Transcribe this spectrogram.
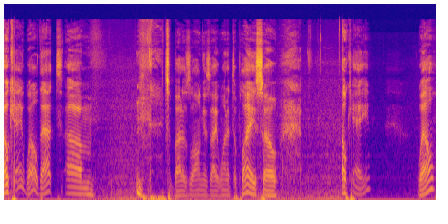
Okay, well, that um, it's about as long as I wanted to play. So, okay, well.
